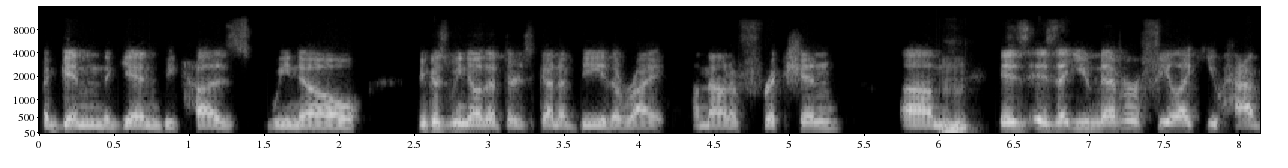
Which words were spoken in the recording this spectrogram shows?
again and again because we know because we know that there's going to be the right amount of friction. Um, mm-hmm. Is is that you never feel like you have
